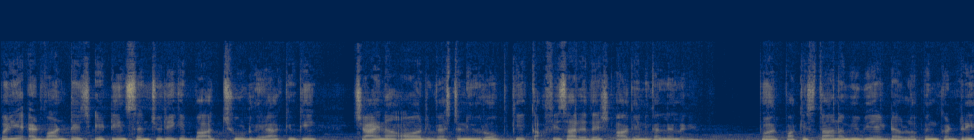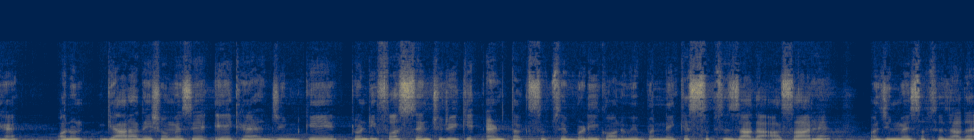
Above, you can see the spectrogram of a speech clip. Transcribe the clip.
पर यह एडवांटेज एटीन सेंचुरी के बाद छूट गया क्योंकि चाइना और वेस्टर्न यूरोप के काफ़ी सारे देश आगे निकलने लगे। पर पाकिस्तान अभी भी एक डेवलपिंग कंट्री है और उन 11 देशों में से एक है जिनके ट्वेंटी फ़र्स्ट सेंचुरी के एंड तक सबसे बड़ी इकोनॉमी बनने के सबसे ज़्यादा आसार हैं और जिनमें सबसे ज़्यादा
